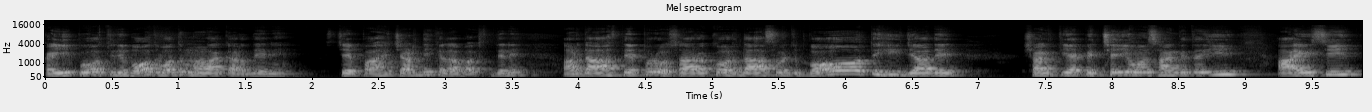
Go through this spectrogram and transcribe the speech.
ਕਈ ਭਗਉਤੀ ਦੇ ਬਹੁਤ ਬਹੁਤ ਮਾਲਾ ਕਰਦੇ ਨੇ, ਸੱਚੇ ਪਾਤਸ਼ਾਹ ਚੜ੍ਹਦੀ ਕਲਾ ਬਖਸ਼ਦੇ ਨੇ। ਅਰਦਾਸ ਤੇ ਭਰੋਸਾ ਰੱਖੋ, ਅਰਦਾਸ ਵਿੱਚ ਬਹੁਤ ਹੀ ਜ਼ਿਆਦਾ ਸ਼ਕਤੀ ਹੈ। ਪਿੱਛੇ ਜੀ ਹੁਣ ਸੰਗਤ ਜੀ, ਆਈ ਸੀ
